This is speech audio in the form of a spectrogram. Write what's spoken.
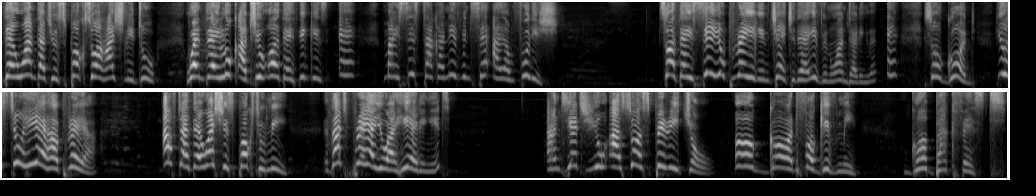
The one that you spoke so harshly to, when they look at you, all they think is, eh, my sister can even say I am foolish. So they see you praying in church, they are even wondering that, eh, so God, You still hear her prayer. After the way she spoke to me, that prayer you are hearing it, and yet you are so spiritual. Oh God, forgive me. Go back first.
